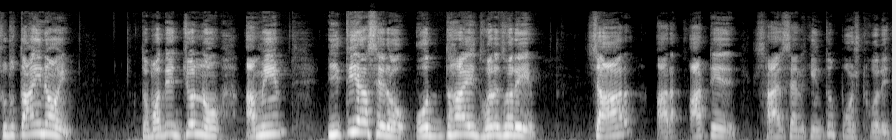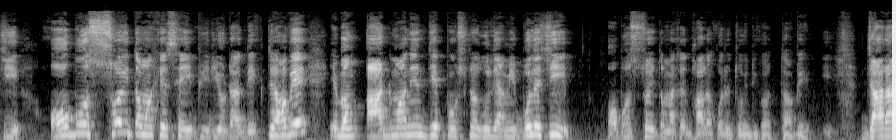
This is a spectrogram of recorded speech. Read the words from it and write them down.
শুধু তাই নয়, তোমাদের জন্য আমি ইতিহাসেরও অধ্যায় ধরে ধরে চার আর আটের সাজেশন কিন্তু পোস্ট করেছি। অবশ্যই তোমাকে সেই ভিডিওটা দেখতে হবে এবং আট মানের যে প্রশ্নগুলি আমি বলেছি, অবশ্যই তোমাকে ভালো করে তৈরি করতে হবে। যারা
